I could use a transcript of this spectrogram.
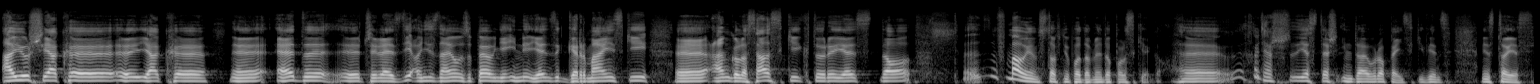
A już jak, e, jak Ed czy Leslie, oni znają zupełnie inny język germański, anglosaski, który jest no, w małym stopniu podobny do polskiego. E, chociaż jest też indoeuropejski, więc, więc to jest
